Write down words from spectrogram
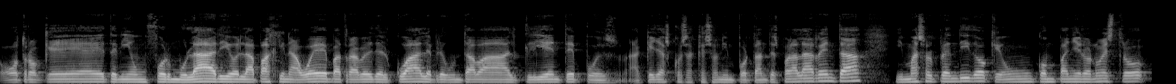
otro que tenía un formulario en la página web a través del cual le preguntaba al cliente pues aquellas cosas que son importantes para la renta. Y más sorprendido que un compañero nuestro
